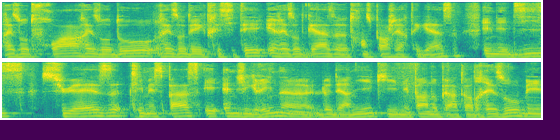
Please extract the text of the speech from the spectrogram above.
réseau de froid, réseau d'eau, réseau d'électricité et réseau de gaz, euh, transport GRT Gaz, Enedis, Suez, Climespace et Engie Green, euh, le dernier qui n'est pas un opérateur de réseau mais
